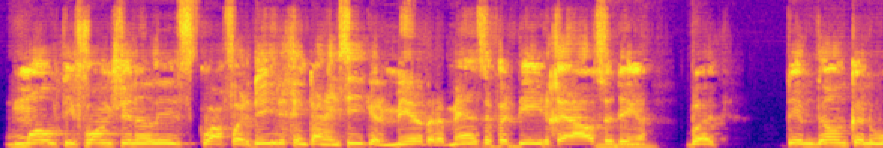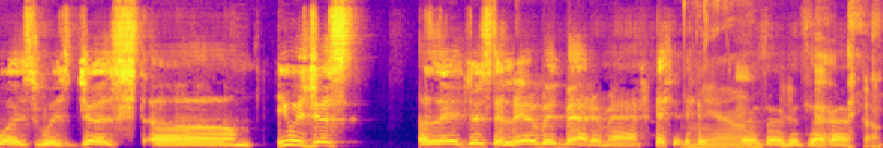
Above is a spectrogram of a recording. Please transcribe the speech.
multifunctional is qua verdediging, kan hij zeker meerdere mensen verdedigen en al soort dingen. But Tim Duncan was was just um, he was just a li- just a little bit better, man. Ja. Zo zou ik het zeggen. kan,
